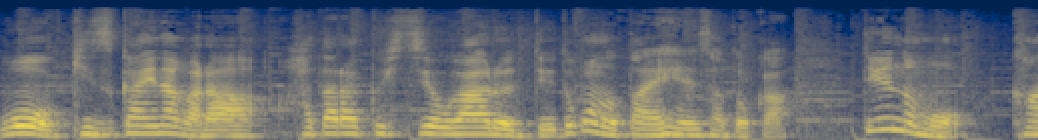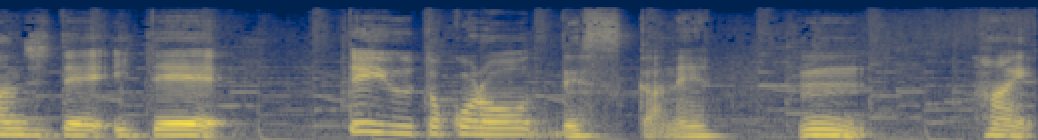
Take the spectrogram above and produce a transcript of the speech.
ーを気遣いながら働く必要があるっていうところの大変さとかっていうのも感じていてっていうところですかね。うん。はい。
